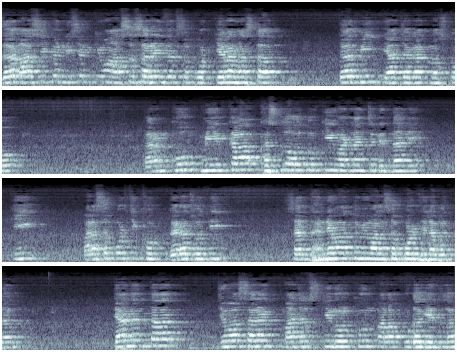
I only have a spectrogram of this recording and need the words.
जर अशी कंडिशन किंवा असं सरांनी जर सपोर्ट केला नसता तर मी या जगात नसतो. कारण खूप मी इतका खसलो होतो की वडिलांच्या निधनाने की मला सपोर्टची खूप गरज होती. सर धन्यवाद तुम्ही मला सपोर्ट दिल्याबद्दल. त्यानंतर जेव्हा सरांनी माझं स्किल ओळखून मला पुढं घेतलं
